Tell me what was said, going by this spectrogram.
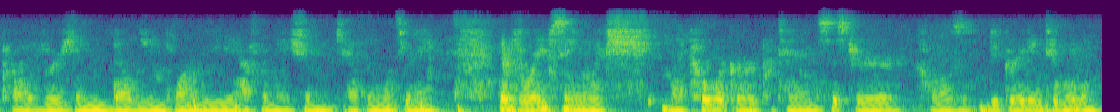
deprived version, Belgian Blondie, Affirmation, Catherine, what's her name? There's a rape scene which my coworker, pretend sister, calls degrading to women,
